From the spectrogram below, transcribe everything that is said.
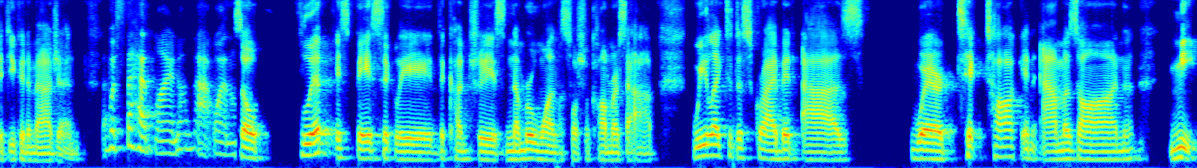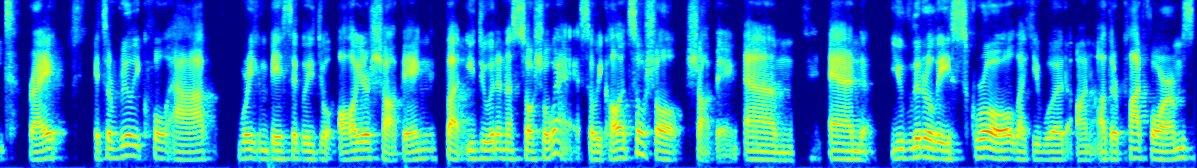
if you can imagine. What's the headline on that one? So Flip is basically the country's number one social commerce app. We like to describe it as where TikTok and Amazon meet, right? It's a really cool app where you can basically do all your shopping, but you do it in a social way. So we call it social shopping. Um, and you literally scroll like you would on other platforms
